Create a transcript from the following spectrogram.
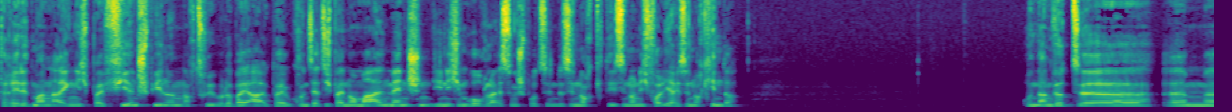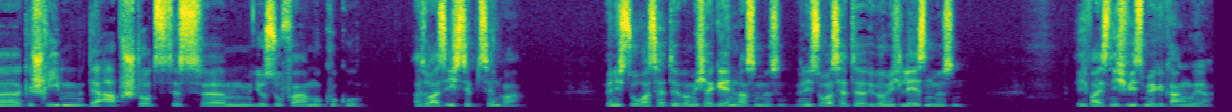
Da redet man eigentlich bei vielen Spielern noch drüber oder bei, bei grundsätzlich bei normalen Menschen, die nicht im Hochleistungssport sind, das sind noch, die sind noch nicht volljährig, sind noch Kinder. Und dann wird äh, ähm, äh, geschrieben, der Absturz des ähm, Yusufa Mukuku. Also als ich 17 war, wenn ich sowas hätte über mich ergehen lassen müssen, wenn ich sowas hätte über mich lesen müssen, ich weiß nicht, wie es mir gegangen wäre.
